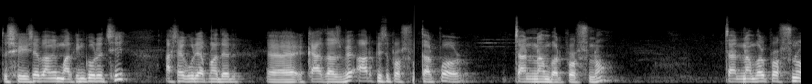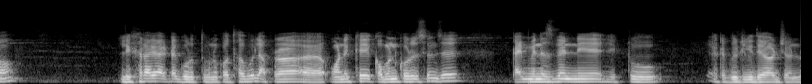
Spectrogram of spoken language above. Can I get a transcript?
তো সেই হিসাবে আমি মার্কিং করেছি। আশা করি আপনাদের কাজ আসবে। আর কিছু প্রশ্ন? তারপর চার নাম্বার প্রশ্ন। চার নাম্বার প্রশ্ন লেখার আগে একটা গুরুত্বপূর্ণ কথা বলি। আপনারা অনেকে কমেন্ট করেছেন যে টাইম ম্যানেজমেন্ট নিয়ে একটু একটা ভিডিও দেওয়ার জন্য।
